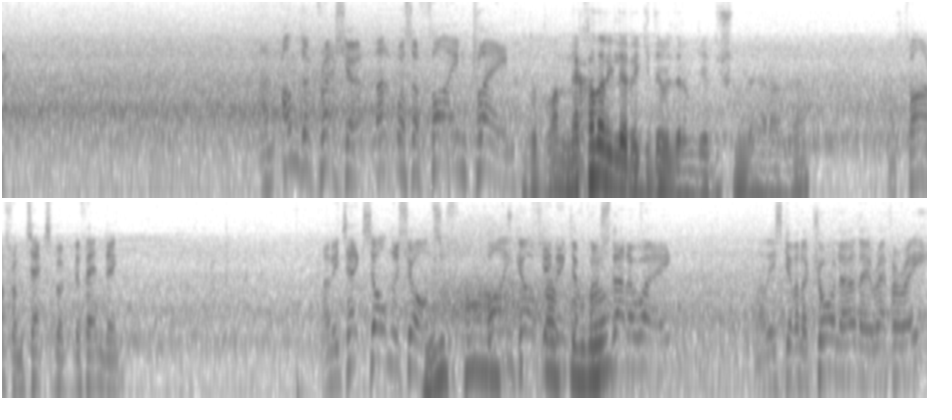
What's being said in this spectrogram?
And under pressure, that was a fine claim. Rıdvan ne kadar ileri gidebilirim diye düşündü herhalde. Well, far from textbook defending. And he takes on the shot. Yunus ha, Fine çok goalkeeping sert to push vurdu. that away. Well, he's given a corner, the referee.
